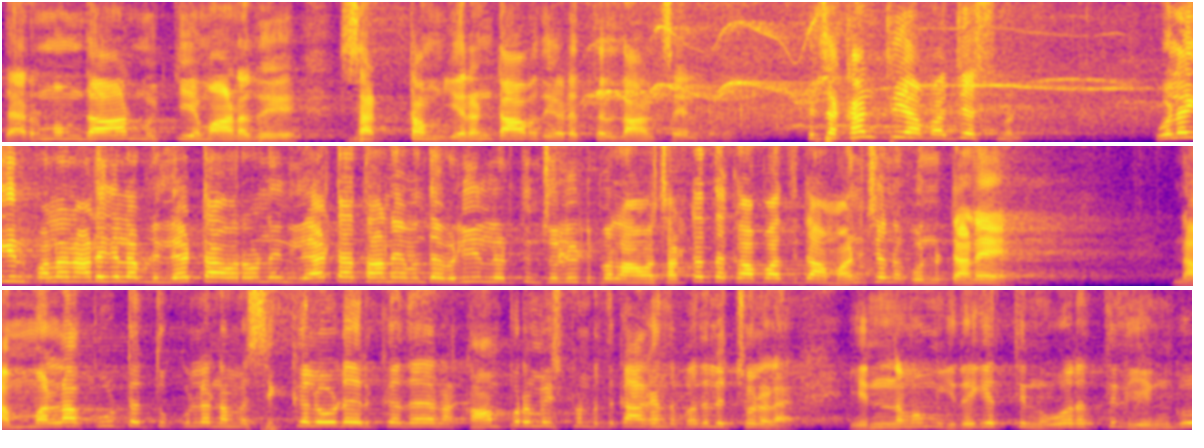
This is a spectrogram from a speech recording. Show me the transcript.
தர்மம் தான் முக்கியமானது. சட்டம் இரண்டாவது இடத்தில் தான் செயல்படும். It's a country of adjustment உலகின் பல நாடுகள் அப்படி லேட்டாக வரவனு லேட்டாக தானே வந்து வெளியில் எடுத்துன்னு சொல்லிட்டு போகலாம் அவன் சட்டத்தை காப்பாற்றிட்டான் மனுஷனை கொண்டுட்டானே நம்மெல்லாம் கூட்டத்துக்குள்ளே நம்ம சிக்கலோடு இருக்கிறத நான் காம்ப்ரமைஸ் பண்ணுறதுக்காக அந்த பதிலை சொல்லலை. இன்னமும் இதயத்தின் ஓரத்தில் எங்கோ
